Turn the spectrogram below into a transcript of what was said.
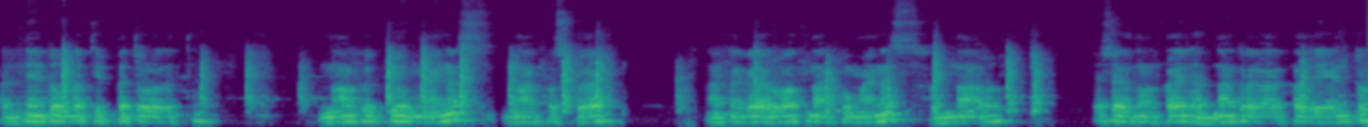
ಹದಿನೆಂಟು, ಒಂಬತ್ತು, ಇಪ್ಪತ್ತೇಳು ಆಗುತ್ತೆ. ನಾಲ್ಕು ಕ್ಯೂಬ್ ಮೈನಸ್ ನಾಲ್ಕು ಸ್ಕ್ವೇರ್ ನಾಲ್ಕು ಅರವತ್ನಾಲ್ಕು ಮೈನಸ್ ಹದಿನಾರು. ಎಷ್ಟಾಗುತ್ತೆ ನೋಡಿ ಕಳೆದ ಹದಿನಾಲ್ಕರ ಕಳೆದ ಎಂಟು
